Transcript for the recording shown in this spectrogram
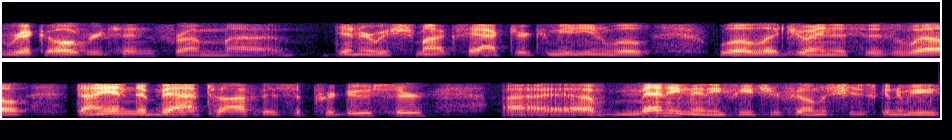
Rick Overton from uh, Dinner with Schmucks, actor comedian, will will uh, join us as well. Diane Nabatoff is a producer uh, of many many feature films. She's going to be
